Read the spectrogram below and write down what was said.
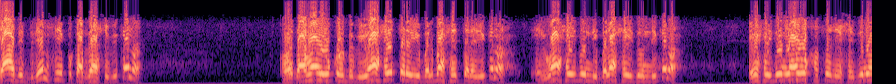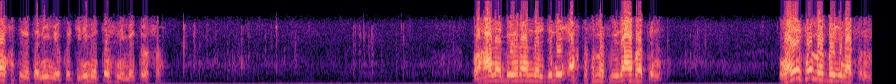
یا د دریم سړي په قبضه شوي که نه او دا وایي وکړو به یو شهید تروي بل بل شهید تروي که نه یو شهیدون دي بله شهیدون دي که نه یو شهیدون یا وخوڅل یو شهیدون یا وخوڅل که نیم یې کړو چې نیم یې تور شو نیم یې تور شو وهان ابي هريره الرجلي اختصم في دابه وليس مبينه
